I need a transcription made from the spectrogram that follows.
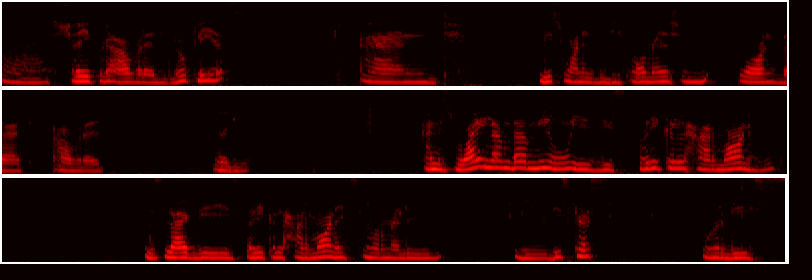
uh, shaped average nucleus. And this one is the deformation on that average radius. And this y lambda mu is the spherical harmonics. This like the spherical harmonics normally we discuss where this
